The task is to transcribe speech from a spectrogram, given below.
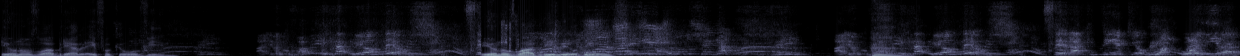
Eu não vou abrir, abre aí, foi o que eu ouvi. Ai, eu não vou abrir, meu Deus! Eu não vou abrir, meu Deus. Ai, eu não vou abrir, meu Deus! Será que tem aqui alguma coisa?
